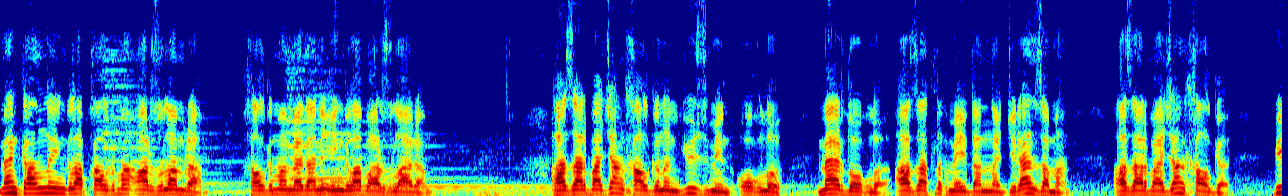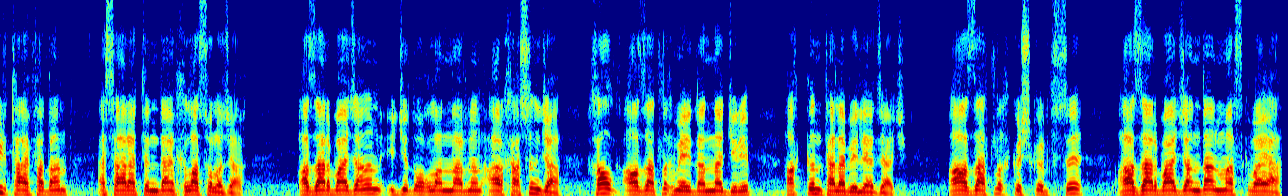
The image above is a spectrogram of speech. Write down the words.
Mən qanlı inqilab xalqıma arzulamıram. Xalqıma mədəni inqilab arzulayıram. Azərbaycan xalqının 100 min oğlu, mərd oğlu azadlıq meydanına girən zaman Azərbaycan xalqı bir tayfadan əsarətindən xilas olacaq. Azərbaycanın igid oğlanlarının arxasınca xalq azadlıq meydanına girib haqqın tələb eləyəcək. Azadlıq qışqırtısı Azərbaycandan Moskvaya,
